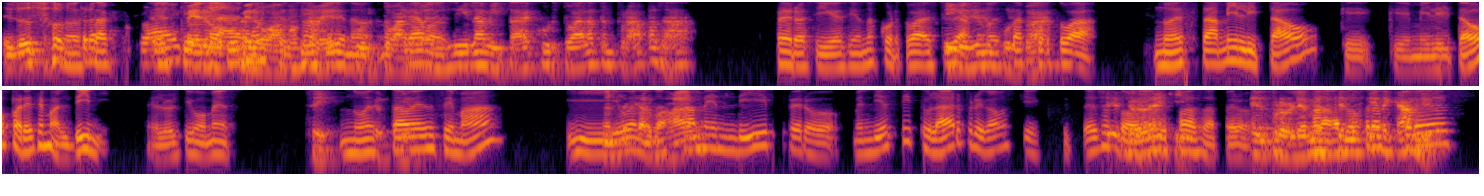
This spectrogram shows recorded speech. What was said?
eso es otra. es que, pero, pero vamos a ver, Courtois no, es ni la mitad de Courtois de la temporada pasada. Pero sigue siendo Courtois, es que ya, no está Courtois. No está Militao, que, que Militao parece Maldini el último mes. Sí. No está Benzema, y bueno, no está Mendy, pero Mendy es titular, pero digamos que eso todavía se pasa. Pero el problema es que no tiene tres,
